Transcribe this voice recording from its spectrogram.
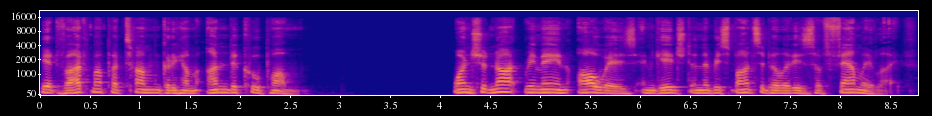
it vatma patam griham andakupam. One should not remain always engaged in the responsibilities of family life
